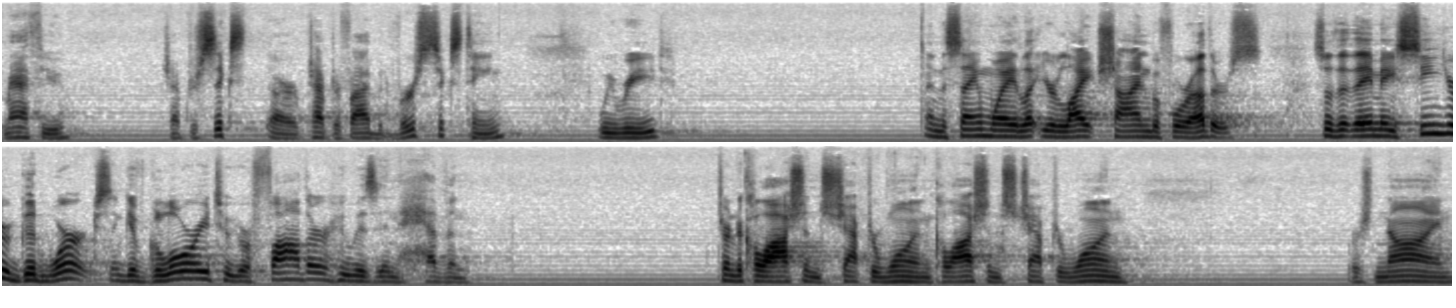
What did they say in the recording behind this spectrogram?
Matthew chapter 6 or chapter 5 but verse 16 we read in the same way let your light shine before others so that they may see your good works and give glory to your father who is in heaven. Turn to colossians chapter 1 colossians chapter 1 verse 9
